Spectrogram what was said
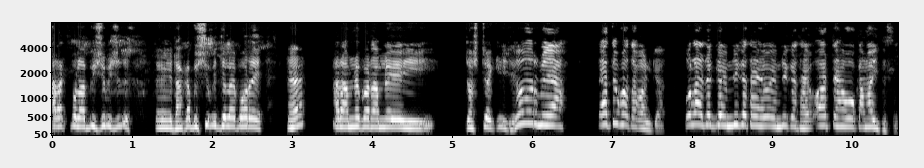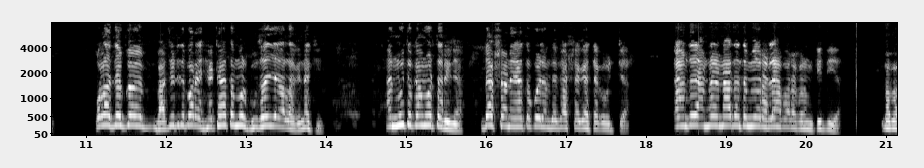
আর এক পোলা বিশ্ব বিশ্ব এই ঢাকা বিশ্ববিদ্যালয়ে পড়ে হ্যাঁ? আর আপনি করেন আপনি এই দশটা কি? জোর মেয়া এত কথা কনকা পোলা যোগ্য আমেরিকা থাকে আমেরিকা থাকে আর টাকা ও কামাইতেছে পোলা যোগ্য ভার্সিটিতে পড়ে সেটা তো মোর বুঝাই যাওয়া লাগে নাকি? আর মুই তো কামড় তারি না। ব্যবসা নেই এত কইলাম যে ব্যবসা গেছে উঠটা এখন যদি আপনারা না জানতাম আমি ওরা লেখাপড়া করলাম কি দিয়া? বাবা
